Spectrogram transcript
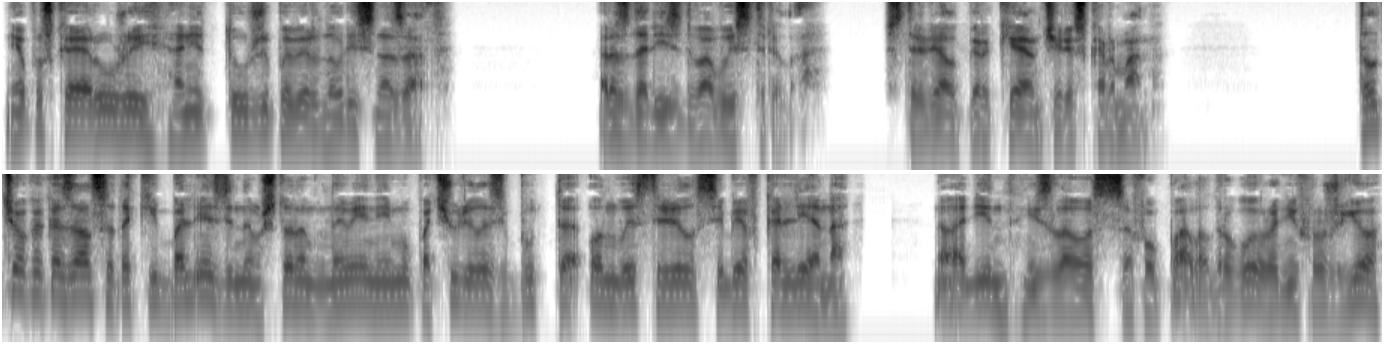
Не опуская ружей, они тут же повернулись назад. Раздались два выстрела. Стрелял Перкен через карман. Толчок оказался таким болезненным, что на мгновение ему почудилось, будто он выстрелил себе в колено. Но один из лаосцев упал, а другой, уронив ружье,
